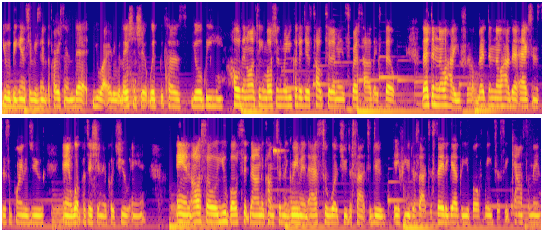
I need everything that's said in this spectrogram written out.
You will begin to resent the person that you are in a relationship with because you'll be holding on to emotions when you could have just talked to them and expressed how they felt let them know how you felt. Let them know how their actions disappointed you and what position it put you in. And also, you both sit down and come to an agreement as to what you decide to do. If you decide to stay together, you both need to seek counseling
